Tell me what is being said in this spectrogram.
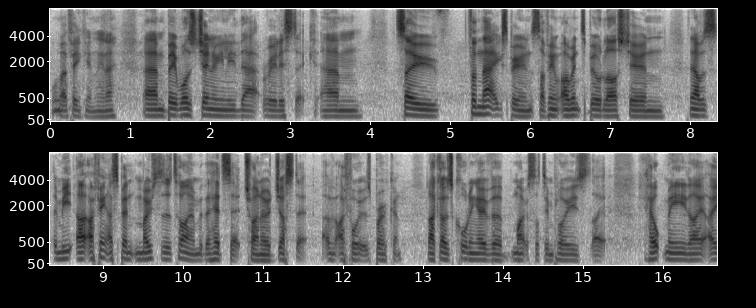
what am I thinking? You know, um, but it was genuinely that realistic. Um, so from that experience, I think I went to build last year, and then I was. I think I spent most of the time with the headset trying to adjust it. I, I thought it was broken. Like I was calling over Microsoft employees, like, help me, like I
